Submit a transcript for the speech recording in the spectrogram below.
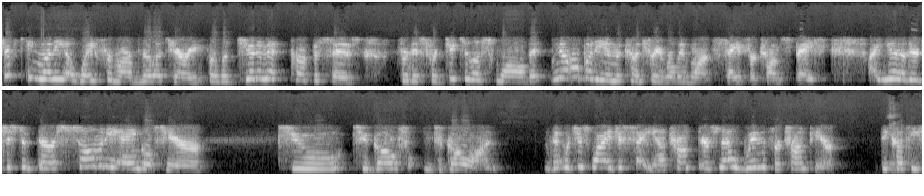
shifting money away from our military for legitimate purposes for this ridiculous wall that nobody in the country really wants saved for Trump's base. I, you know, there just there are so many angles here to to go to go on, that, which is why I just say, you know, Trump. There's no win for Trump here because he's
